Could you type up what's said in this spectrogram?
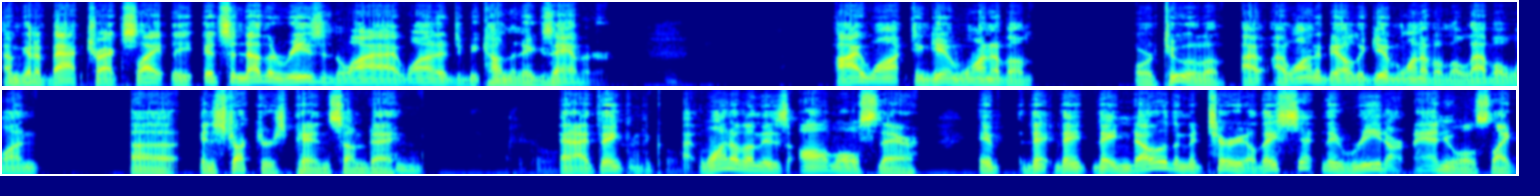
I'm going to backtrack slightly. It's another reason why I wanted to become an examiner. I want to give one of them or two of them. I, I want to be able to give one of them a level one uh, instructor's pin someday. Mm. And I think Really cool. one of them is almost there. If they, they, they know the material, they sit and they read our manuals like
